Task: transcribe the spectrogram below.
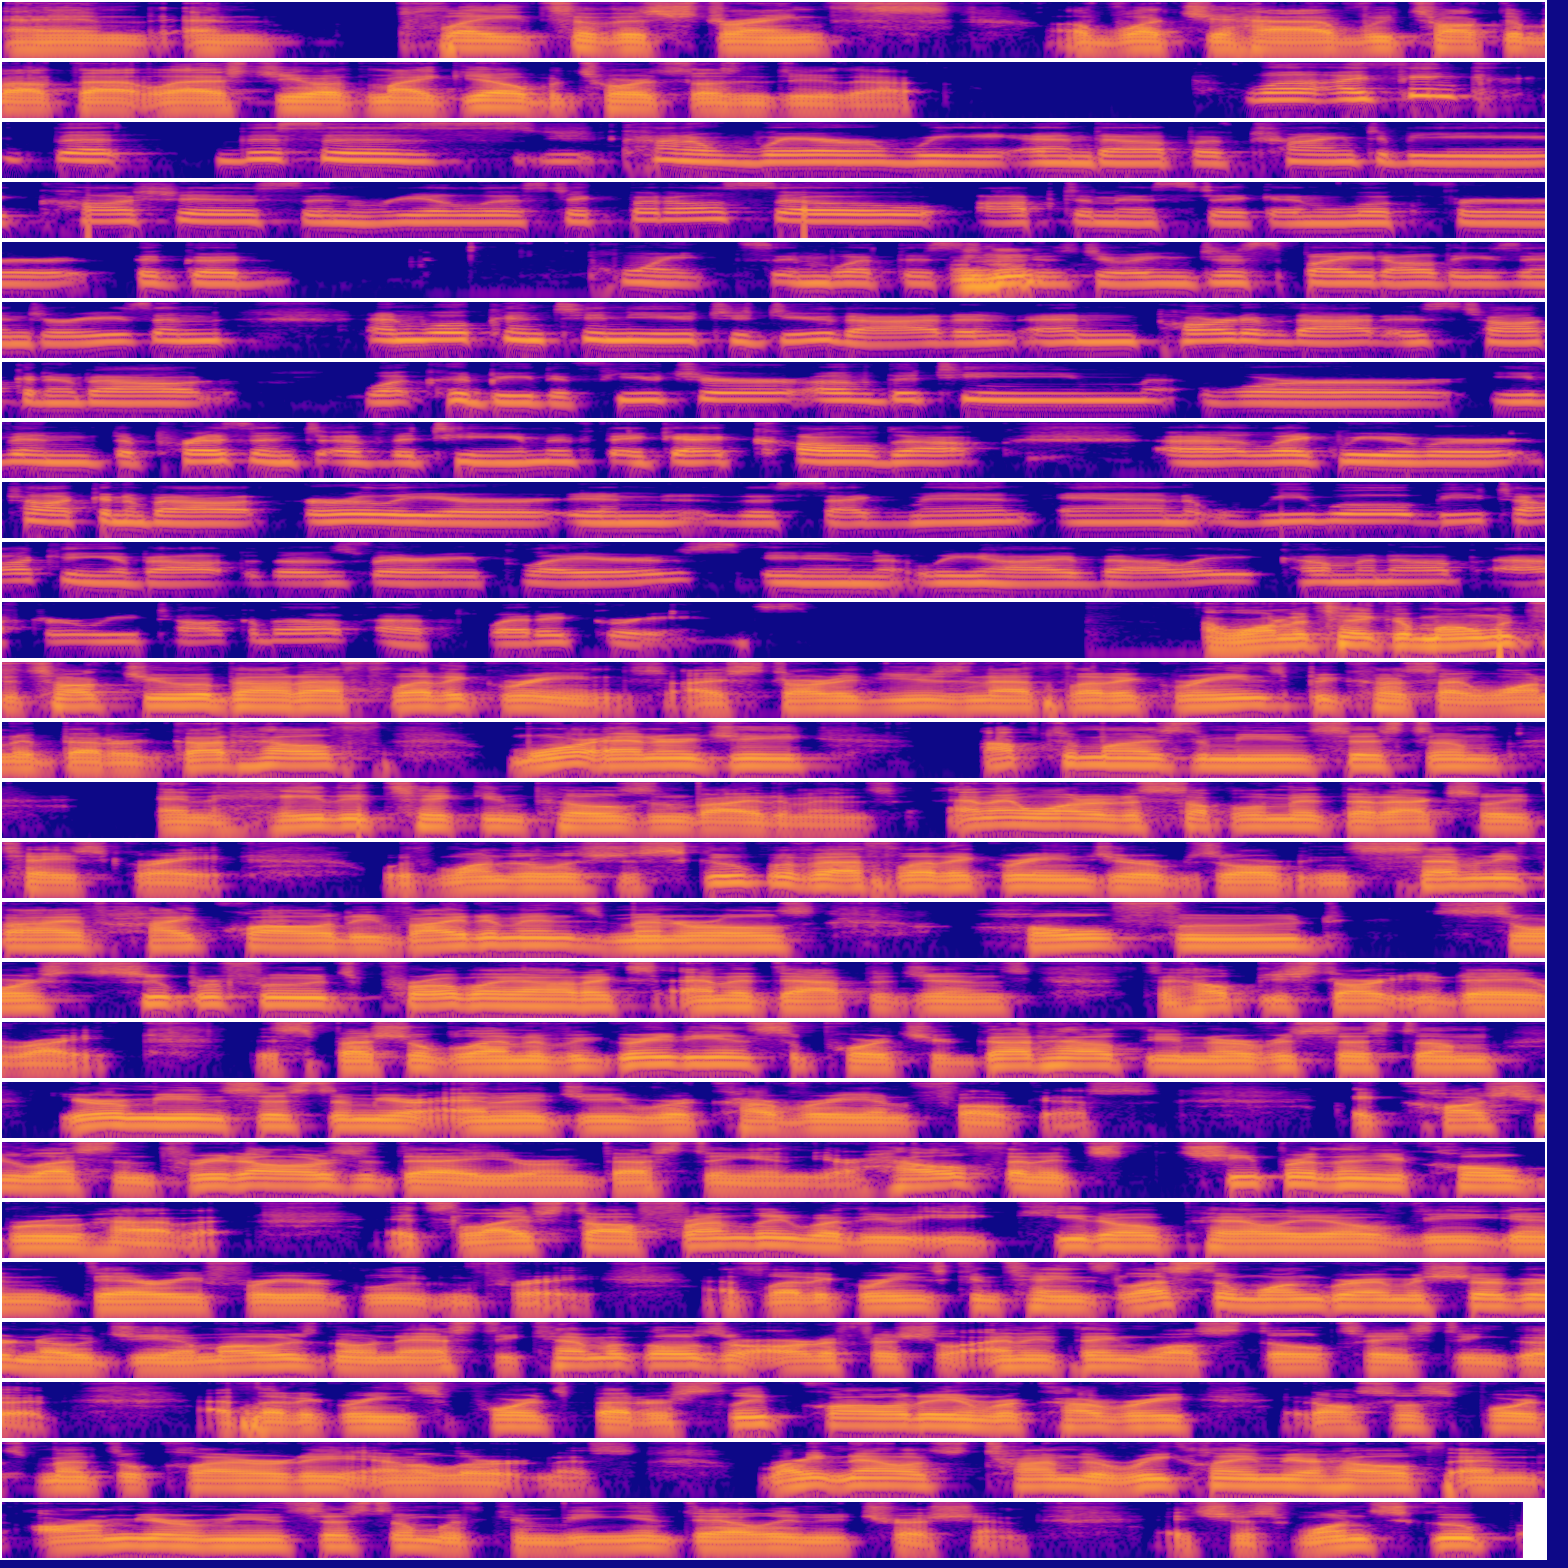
and and play to the strengths of what you have. We talked about that last year with Mike Yeo, but Torts doesn't do that. Well, I think that this is kind of where we end up of trying to be cautious and realistic, but also optimistic and look for the good points in what this team hmm is doing despite all these injuries and and we'll continue to do that and and part of that is talking about what could be the future of the team or even the present of the team if they get called up uh, like we were talking about earlier in the segment and we will be talking about those very players in lehigh valley coming up after we talk about athletic greens I want to take a moment to talk to you about Athletic Greens. I started using Athletic Greens because I wanted better gut health, more energy, optimized immune system, and hated taking pills and vitamins. And I wanted a supplement that actually tastes great. With one delicious scoop of Athletic Greens, you're absorbing 75 high quality vitamins, minerals, whole food sourced superfoods, probiotics, and adaptogens to help you start your day right. This special blend of ingredients supports your gut health, your nervous system, your immune system, your energy, recovery, and focus. It costs you less than $3 a day. You're investing in your health, and it's cheaper than your cold brew habit. It's lifestyle friendly, whether you eat keto, paleo, vegan, dairy free, or gluten free. Athletic Greens contains less than one gram of sugar, no GMOs, no nasty chemicals or artificial anything while still tasting good. Athletic Greens supports better sleep quality and recovery. It also supports mental clarity and alertness. Right now, it's time to reclaim your health and arm your immune system with convenient daily nutrition. It's just one scoop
